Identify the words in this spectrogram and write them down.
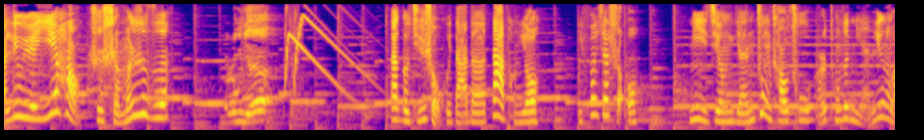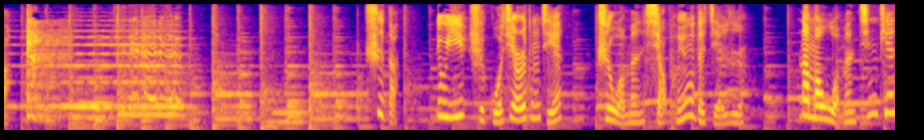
那六月一号是什么日子？儿童节。那个举手回答的大朋友，你放下手，你已经严重超出儿童的年龄了。是的，六一是国际儿童节，是我们小朋友的节日。那么我们今天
